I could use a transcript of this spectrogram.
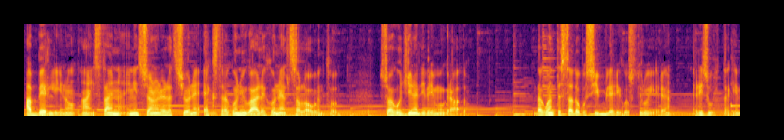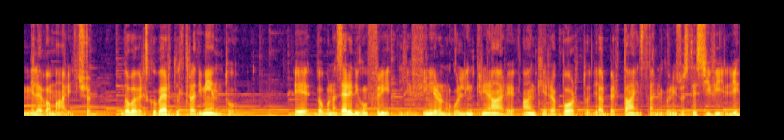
A Berlino, Einstein iniziò una relazione extraconiugale con Elsa Lowenthal, sua cugina di primo grado. Da quanto è stato possibile ricostruire, risulta che Mileva Maric, dopo aver scoperto il tradimento e dopo una serie di conflitti che finirono con l'incrinare anche il rapporto di Albert Einstein con i suoi stessi figli,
